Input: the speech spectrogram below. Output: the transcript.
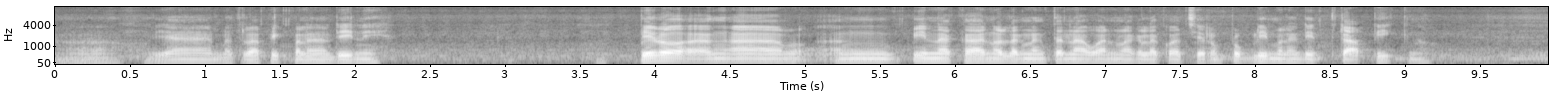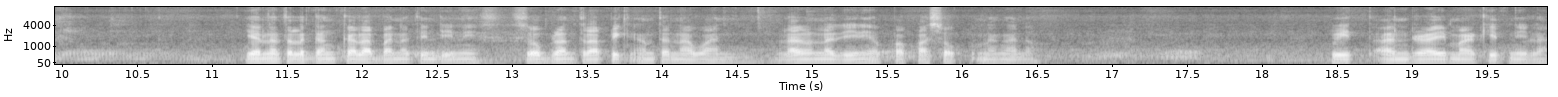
Uh, yan, matraffic pala na din eh. Pero ang uh, ang pinaka ano lang ng tanawan mga kalakwat ang problema lang din traffic no yan lang talagang kalaban natin din eh. Sobrang traffic ang tanawan. Lalo na din yung papasok ng ano, wheat and dry market nila.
